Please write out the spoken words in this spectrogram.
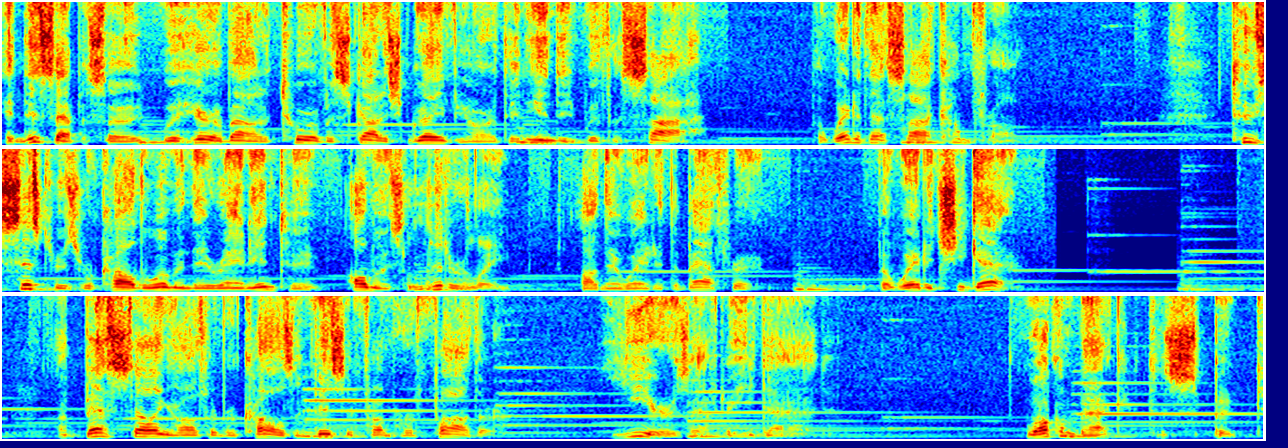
In this episode, we'll hear about a tour of a Scottish graveyard that ended with a sigh. But where did that sigh come from? Two sisters recall the woman they ran into, almost literally, on their way to the bathroom. But where did she go? A best selling author recalls a visit from her father years after he died. Welcome back to Spooked.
